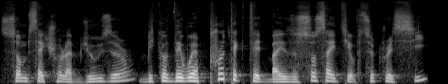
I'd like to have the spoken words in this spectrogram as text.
some sexual abuser because they were protected by the society of secrecy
